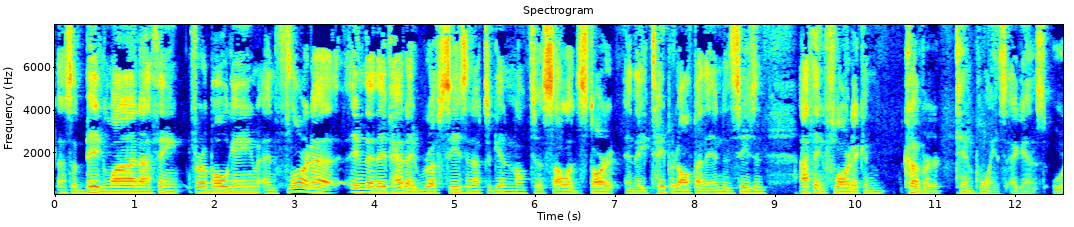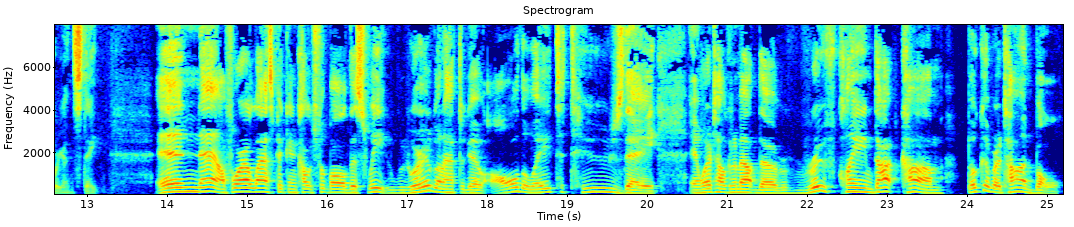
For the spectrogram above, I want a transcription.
that's a big line, I think, for a bowl game. And Florida, even though they've had a rough season after getting off to a solid start and they tapered off by the end of the season, I think Florida can cover 10 points against Oregon State. And now, for our last pick in college football this week, we're going to have to go all the way to Tuesday. And we're talking about the roofclaim.com Boca Raton Bowl.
